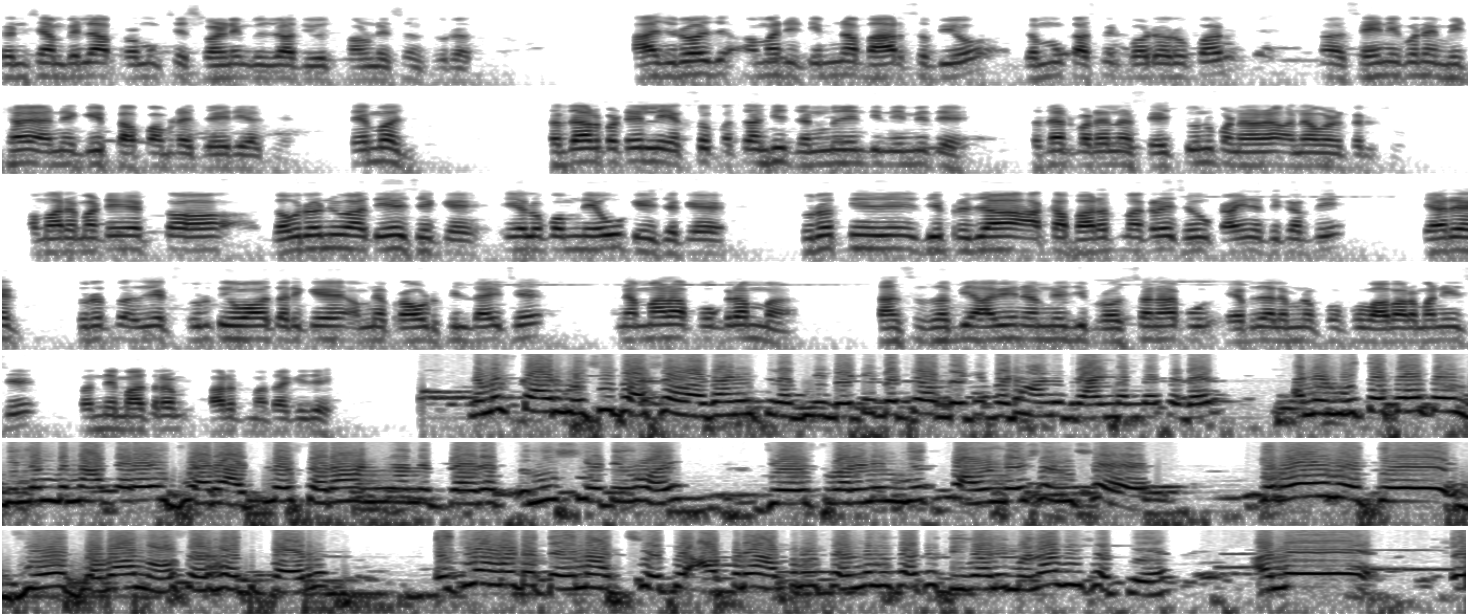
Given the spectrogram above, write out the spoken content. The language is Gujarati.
ઘનશ્યામ બિરલા પ્રમુખ છે સ્વર્ણિમ ગુજરાત યુથ ફાઉન્ડેશન, સુરત. આજ રોજ અમારી ટીમના બાર સભ્યો જમ્મુ કાશ્મીર બોર્ડર ઉપર સૈનિકોને મીઠાઈ અને ગિફ્ટ આપવા માટે જઈ રહ્યા છે. તેમજ સરદાર પટેલની એકસો પચાસમી જન્મજયંતિ નિમિત્તે સરદાર પટેલના સ્ટેચ્યુનું પણ અના- અનાવરણ કરીશું. અમારા માટે એક ગૌરવની વાત એ છે કે એ લોકો અમને એવું કહે છે કે સુરતની જે પ્રજા આખા ભારતમાં કરે છે એવું કાંઈ નથી કરતી. ત્યારે સુરત, એક સુરતી હોવા તરીકે અમને પ્રાઉડ ફીલ થાય છે. અને અમારા પ્રોગ્રામમાં સાંસદ સભ્ય આવીને અમને જે પ્રોત્સાહન આપ્યું, એ બદલ અમને ખૂબ ખૂબ આભાર માનીએ છીએ. વંદે માત્ર ભારત માતા કી જય. નમસ્કાર, હું છું ભાષા વાઘાણી સુરતની બેટી બચાવ, બેટી પઢાઓની બ્રાન્ડ એમ્બેસેડર અને હું તો કહું કે વિલંબ ના કરાય જ્યારે આટલો સરાહનીય અને પ્રેરક ઇનિશિયેટિવ હોય, જે સ્વર્ણિમ યુથ ફાઉન્ડેશન છે કહેવાય કે જે જવાનો સરહદ પર, એટલા માટે તૈનાત છે કે આપણે આપણી ફેમિલી સાથે દિવાળી મનાવી શકીએ. અને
